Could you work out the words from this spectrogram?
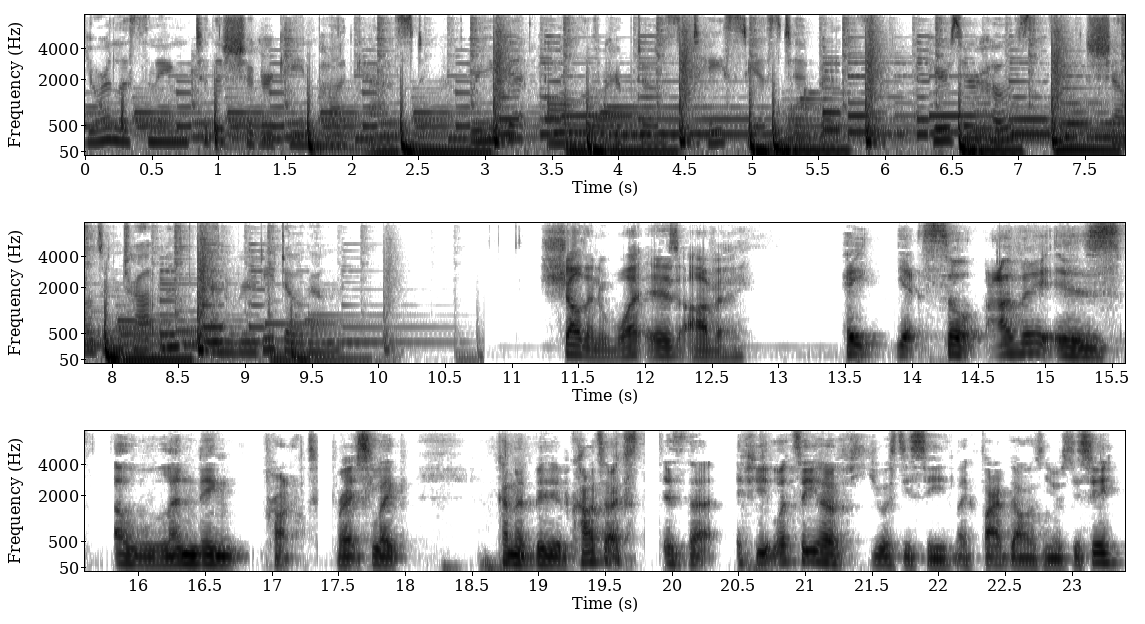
You're listening to the Sugarcane Podcast, where you get all of crypto's tastiest tidbits. Here's your hosts, Sheldon Trotman and Rudy Dogum. Sheldon, what is Aave? Hey, yes. So Aave is a lending product, right? So like kind of bit of context is that if you let's say you have USDC, like five dollars in USDC,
